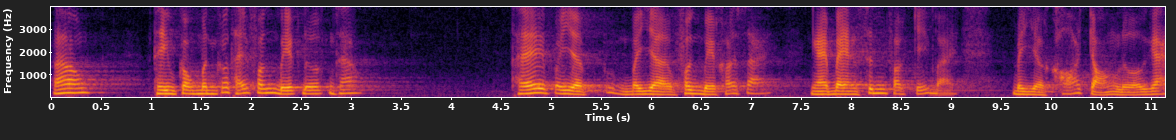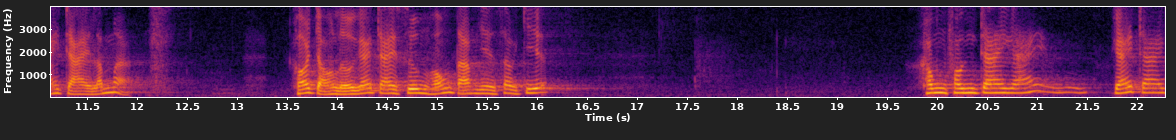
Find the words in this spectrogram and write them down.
phải không? Thì còn mình có thể phân biệt được làm sao? Thế bây giờ bây giờ phân biệt khỏi sai. Ngài bèn xin phật chỉ bài bây giờ khó chọn lựa gái trai lắm à. Khó chọn lựa gái trai xương hỗn tạp về sao chia không phân trai gái gái trai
